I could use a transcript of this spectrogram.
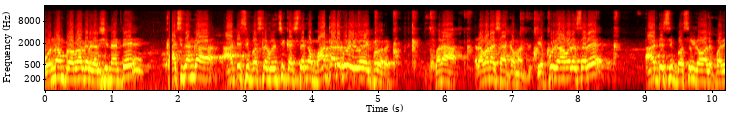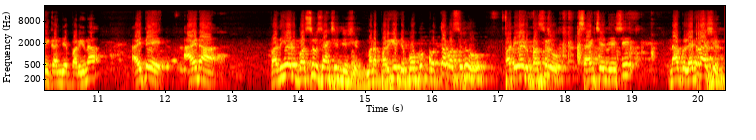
పొన్నం ప్రభాకర్ కలిసిందంటే ఖచ్చితంగా ఆర్టీసీ బస్సుల గురించి ఖచ్చితంగా మాట్లాడకుండా ఇరవై అయిపోయారు. మన రవాణా శాఖ మంత్రి. ఎప్పుడు కావాలో సరే ఆర్టీసీ బస్సులు కావాలి పదికి అని చెప్పి అడిగిన. అయితే ఆయన పదిహేడు బస్సులు శాంక్షన్ చేసిండు. మన పరిగి డిపోకు కొత్త బస్సులు పదిహేడు బస్సులు శాంక్షన్ చేసి నాకు లెటర్ రాసిండు.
